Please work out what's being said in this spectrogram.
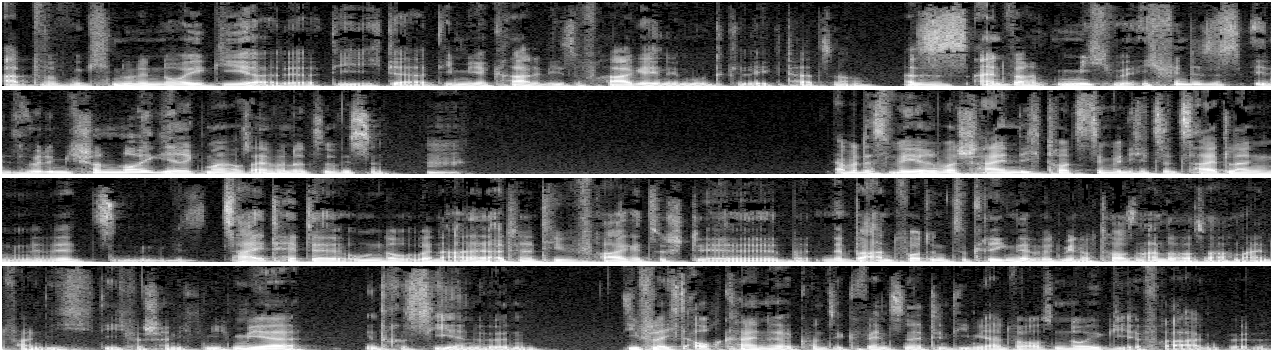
wirklich nur eine Neugier, die ich da, die mir gerade diese Frage in den Mund gelegt hat. So. Also es ist einfach mich, ich finde, es ist- es würde mich schon neugierig machen, es einfach nur zu wissen. Hm. Aber das wäre wahrscheinlich trotzdem, wenn ich jetzt eine Zeit lang eine Zeit hätte, um noch über eine alternative Frage zu stellen, eine Beantwortung zu kriegen, da würden mir noch tausend andere Sachen einfallen, die ich, die ich wahrscheinlich mich mehr interessieren würden. Die vielleicht auch keine Konsequenzen hätten, die mir einfach aus Neugier fragen würde.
